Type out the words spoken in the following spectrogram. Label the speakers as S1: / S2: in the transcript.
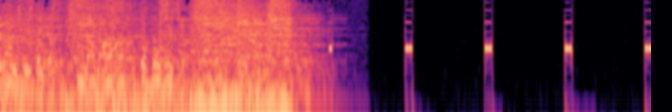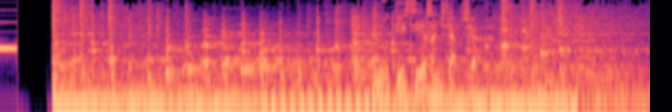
S1: Ràdio Hospitalet, la mar de música. Notícies en xarxa.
